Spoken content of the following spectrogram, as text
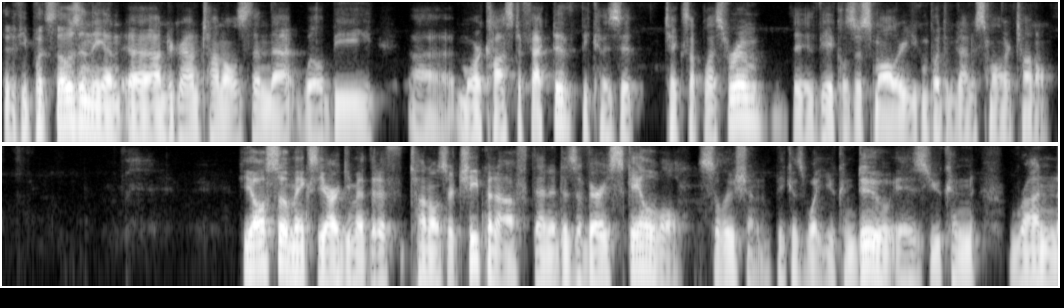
That if he puts those in the uh, underground tunnels, then that will be uh, more cost effective because it takes up less room. The vehicles are smaller. You can put them down a smaller tunnel. He also makes the argument that if tunnels are cheap enough, then it is a very scalable solution because what you can do is you can run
